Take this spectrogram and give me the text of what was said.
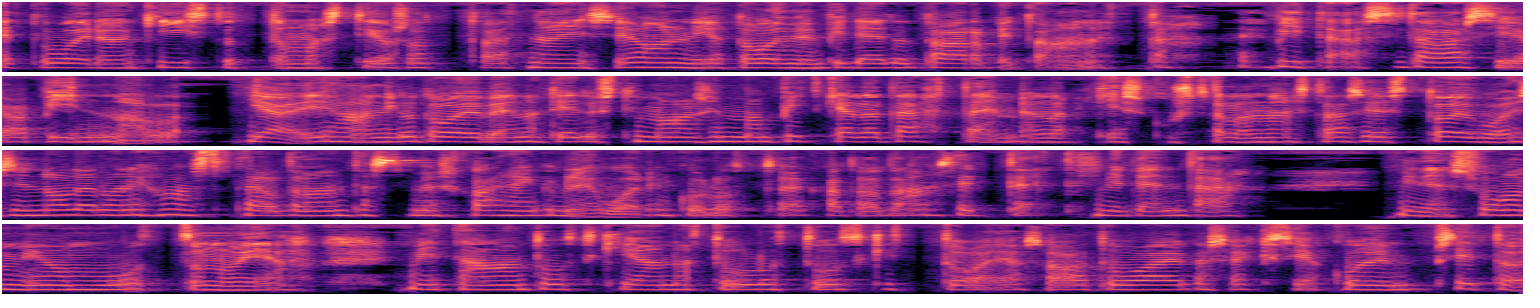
että voidaan kiistottomasti osoittaa, että näin se on ja toimenpiteitä tarvitaan, että pitää sitä asiaa pinnalla. Ja ihan niin toiveena tietysti mahdollisimman pitkällä tähtäimellä keskustella näistä asioista. Toivoisin olevani haastateltavan tässä myös 20 vuoden kuluttua ja katsotaan sitten, että miten tämä miten Suomi on muuttunut ja mitä on tutkijana tullut tutkittua ja saatu aikaiseksi. Ja kuin sitten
